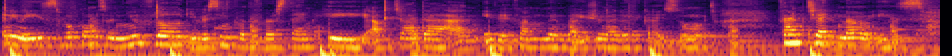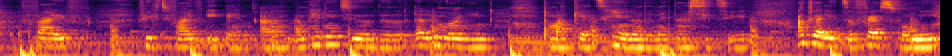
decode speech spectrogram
Anyways welcome to a new vlog. If you're seeing me for the first time hey i'm jada and if you're a family member you should know i love you guys so much. Time check now is 5 55 a.m and i'm heading to the early morning market here in Urdaneta City. Actually, it's a first for me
